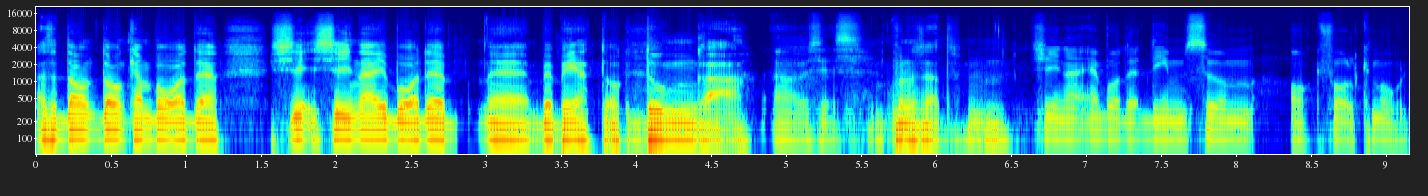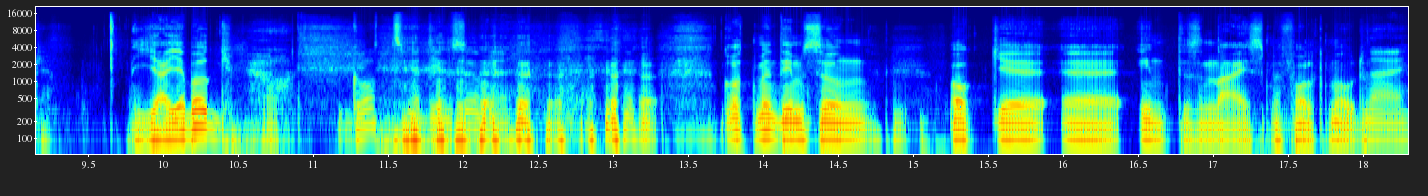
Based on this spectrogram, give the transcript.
Alltså de, de kan både, Ki- Kina är ju både eh, Bebeto och Dunga ja, precis. på något sätt. Mm. Kina är både dim sum och folkmord. Jajabugg. Gott med dim sum. ju. Gott med dim sum och eh, eh, inte så nice med folkmord. Nej.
